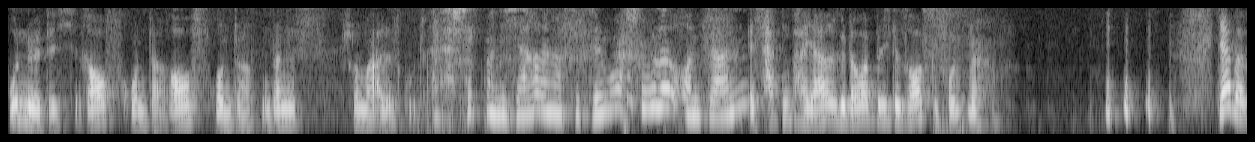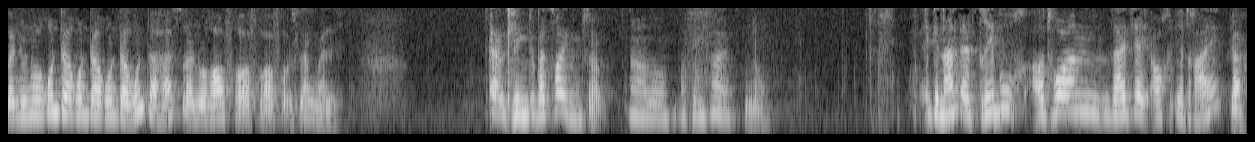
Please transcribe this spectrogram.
unnötig. Rauf, runter, rauf, runter. Und dann ist schon mal alles gut. Da schickt man dich jahrelang auf die Filmhochschule und dann Es hat ein paar Jahre gedauert, bis ich das rausgefunden habe. Ja, weil wenn du nur runter, runter, runter, runter hast oder nur rauf, rauf, rauf, rauf ist langweilig. äh, klingt überzeugend. Ja. Also auf jeden Fall. Genau. Genannt als Drehbuchautoren seid ja auch ihr drei. Ja.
